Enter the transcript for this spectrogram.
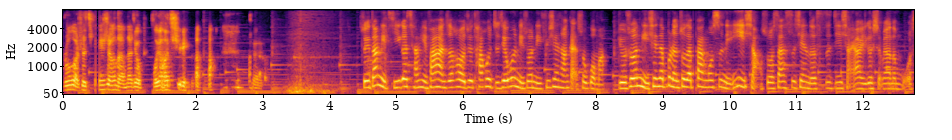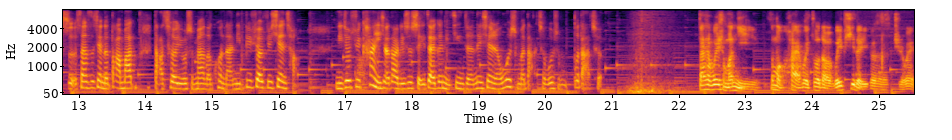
如果是亲生的，那就不要去了。对。所以，当你提一个产品方案之后，就他会直接问你说：“你去现场感受过吗？”比如说，你现在不能坐在办公室，你臆想说三四线的司机想要一个什么样的模式，三四线的大妈打车有什么样的困难，你必须要去现场，你就去看一下到底是谁在跟你竞争，那些人为什么打车，为什么不打车。但是为什么你这么快会做到 VP 的一个职位？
